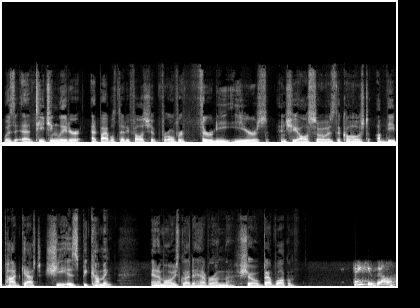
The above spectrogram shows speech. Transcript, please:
was a teaching leader at Bible Study Fellowship for over 30 years, and she also is the co host of the podcast She is Becoming. And I'm always glad to have her on the show. Bev, welcome. Thank you, Bill.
